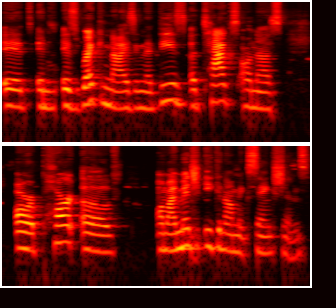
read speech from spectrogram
it, it is recognizing that these attacks on us are part of um, i mentioned economic sanctions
